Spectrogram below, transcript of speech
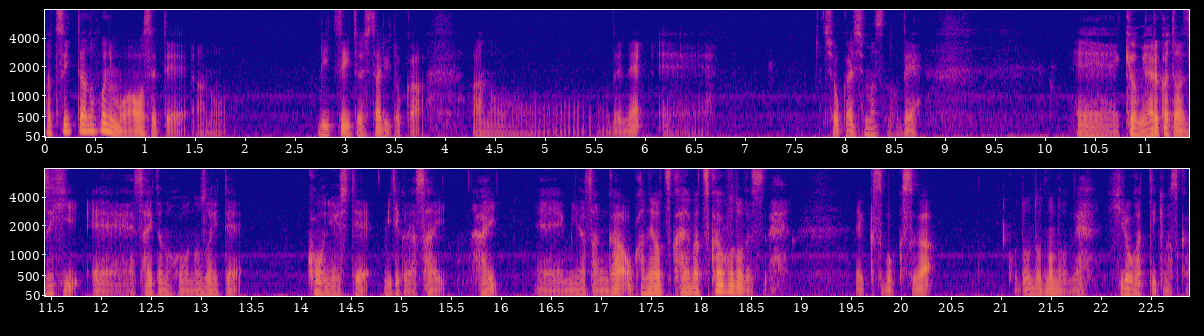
まあ、Twitter の方にも合わせてあのリツイートしたりとか、あの、でね、え、紹介しますので、えー、興味ある方はぜひ、えー、サイトの方を覗いて購入してみてください。はい。えー、皆さんがお金を使えば使うほどですね、Xbox がこうどんどんどんどんね、広がっていきますか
